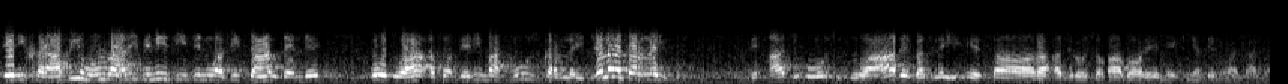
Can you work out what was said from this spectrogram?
تیری خرابی ہونے والی بھی نہیں تھی جنہوں اسی چال دیں دے۔ وہ دعا اصل تیری محفوظ کر لی جمع کر لی اج اس دعا دے بدلے یہ سارا اجر و ثواب اور یہ نیکیاں تینوں عطا کر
